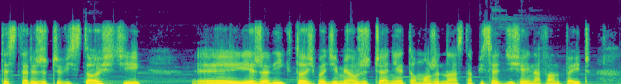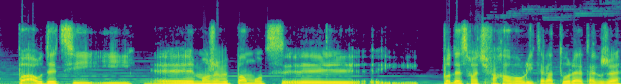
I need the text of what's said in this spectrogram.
testery rzeczywistości. Yy, Jeżeli ktoś będzie miał życzenie, to może nas napisać dzisiaj na fanpage po audycji i yy, możemy pomóc yy, podesłać fachową literaturę, także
